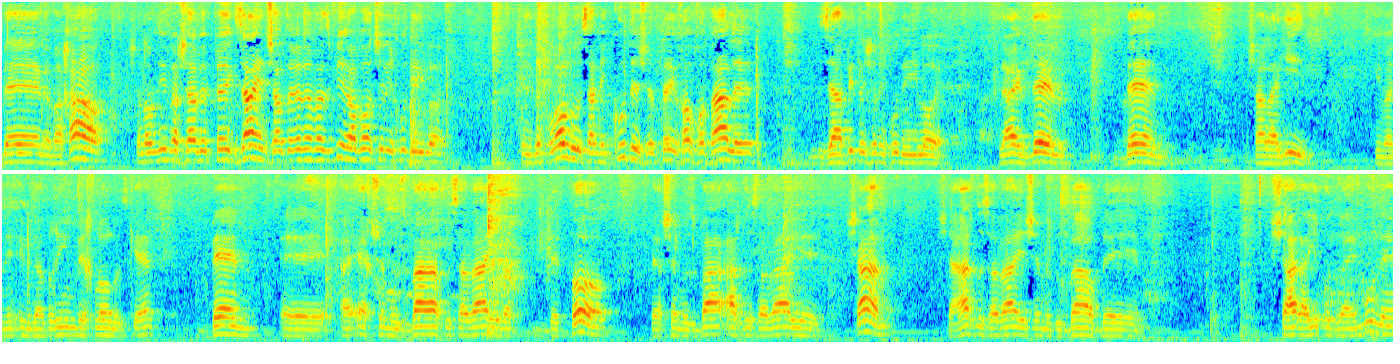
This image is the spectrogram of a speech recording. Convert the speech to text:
במחר, שלומדים עכשיו בפרק ז', שאלת הרב מסביר הבאות של ייחוד אילוה. בכלולוס הנקודה של פרק חוף חוף א' זה הביטול של ייחוד אילוה. זה ההבדל בין, אפשר להגיד, אם, אני, אם מדברים בכלולוס, כן? בין אה, איך שמוסבר אחדוס הוויה בפה, ואיך שמוסבר אחדוס הוויה שם, שהאחדוס הוויה שמדובר בשער הייחוד והאמונה,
